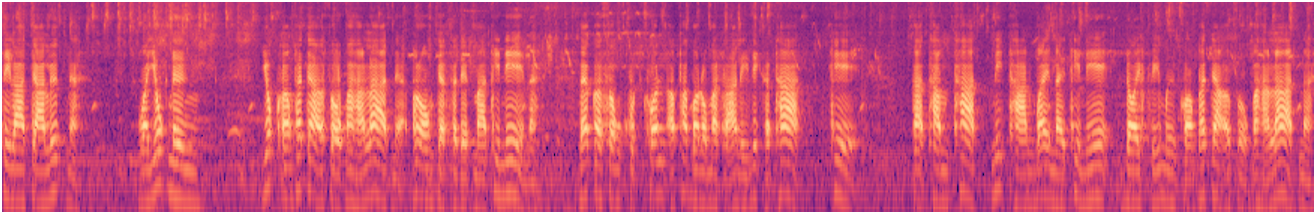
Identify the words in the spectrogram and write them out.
ศิลาจารึกนะว่ายุคหนึ่งยุคของพระเจ้าโศกมหาราชเนี่ย พระองค์จะเสด็จมาที่นี่นะ แล้วก็ทรงขุดค้นเอาพระบรมสารีริกธาตุที่กระทำธาตุนิทานไว้ในที่นี้โดยฝีมือของพระเจ้าอโศกมหาราชนะ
